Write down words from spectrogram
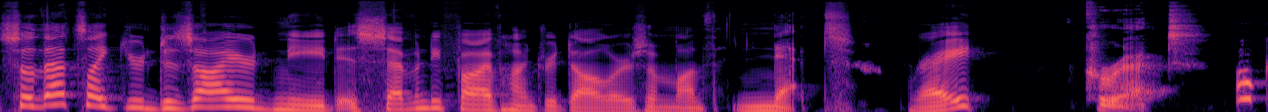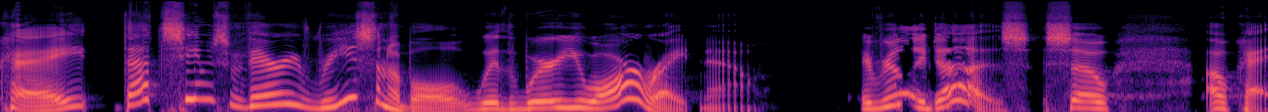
So that's like your desired need is $7500 a month net, right? Correct. Okay. That seems very reasonable with where you are right now. It really does. So, okay.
